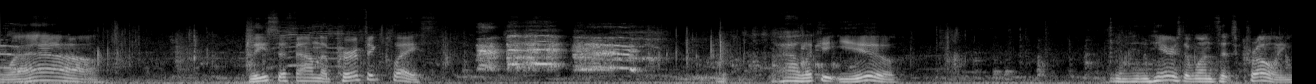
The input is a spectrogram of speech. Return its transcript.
Wow. Lisa found the perfect place. Wow, look at you. And here's the ones that's crowing.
